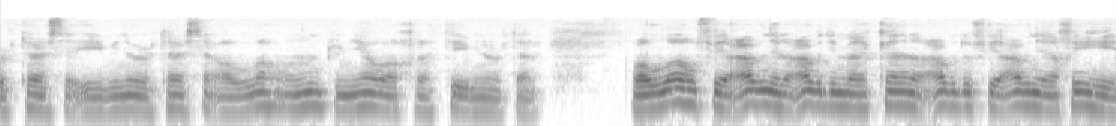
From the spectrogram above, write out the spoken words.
örtərsə, eybini örtərsə, Allah onun dünya və axirətdə eybini örtər. Vallahu fi avnil abdi mə kənəl abdu fi avni əxihi.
